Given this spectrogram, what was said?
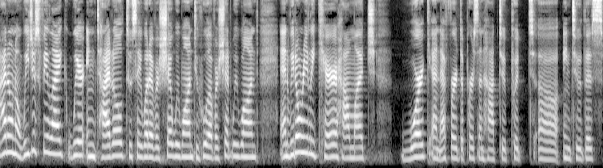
I don't know. We just feel like we're entitled to say whatever shit we want to whoever shit we want. And we don't really care how much work and effort the person had to put uh, into this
